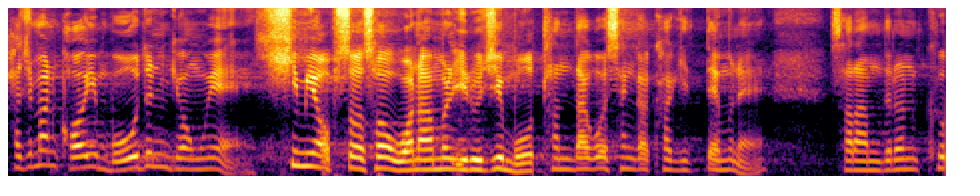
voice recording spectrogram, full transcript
하지만 거의 모든 경우에 힘이 없어서 원함을 이루지 못한다고 생각하기 때문에 사람들은 그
